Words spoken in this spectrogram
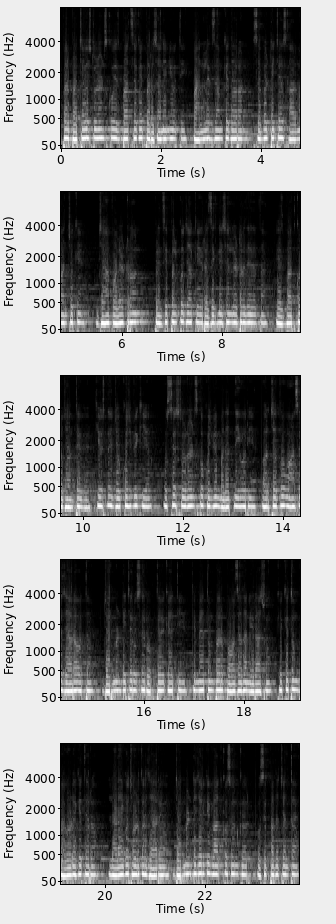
पर बचे हुए स्टूडेंट्स को इस बात से कोई परेशानी नहीं होती। फाइनल एग्ज़ाम के दौरान सभी टीचर्स हार मान चुके हैं, जहाँ पोलेट्रॉन प्रिंसिपल को जाके रेजिग्नेशन लेटर दे देता है। इस बात को जानते हुए कि उसने जो कुछ भी किया, उससे स्टूडेंट्स को कुछ भी मदद नहीं हो रही है। और जब वो वहाँ से जा रहा होता है जर्मन टीचर उसे रोकते हुए कहती है कि मैं तुम पर बहुत ज़्यादा निराश हूँ, क्योंकि तुम भगोड़े की तरह लड़ाई को छोड़कर जा रहे हो। जर्मन टीचर की बात को सुनकर उसे पता चलता है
